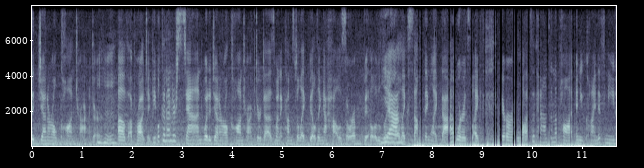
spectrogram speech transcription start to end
the general contractor Mm-hmm. of a project. People can understand what a general contractor does when it comes to like building a house or a building Yeah. or like something like that, where it's like kind of need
